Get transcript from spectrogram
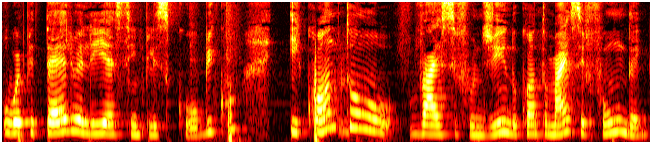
O epitélio ali é simples cúbico e quanto vai se fundindo, quanto mais se fundem,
